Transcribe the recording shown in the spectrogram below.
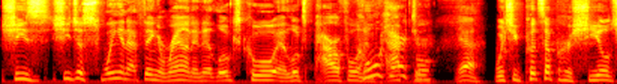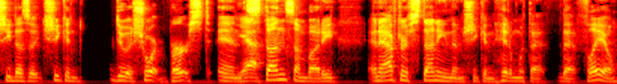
She's she's just swinging that thing around, and it looks cool and it looks powerful and Cool impactful. character. Yeah. when she puts up her shield, she does it. She can do a short burst and Yeah. stun somebody, and after stunning them, she can hit them with that that flail.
